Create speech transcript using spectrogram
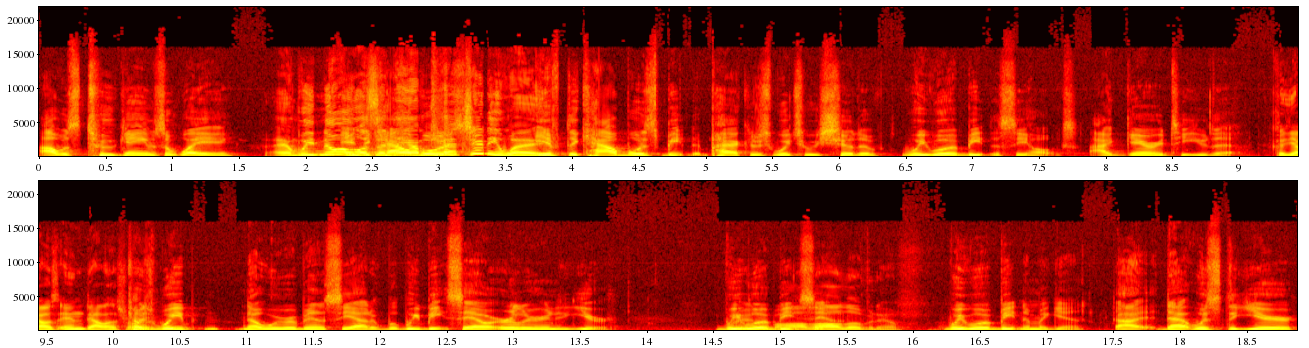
I was two games away. And we knew it And was the a damn catch anyway. If the Cowboys beat the Packers, which we should have, we would have beat the Seahawks. I guarantee you that. Because y'all was in Dallas, Because we no, we were in Seattle, but we beat Seattle earlier in the year. We would have beat all, Seattle. all over them. we would have beaten them again. Uh, that was the year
